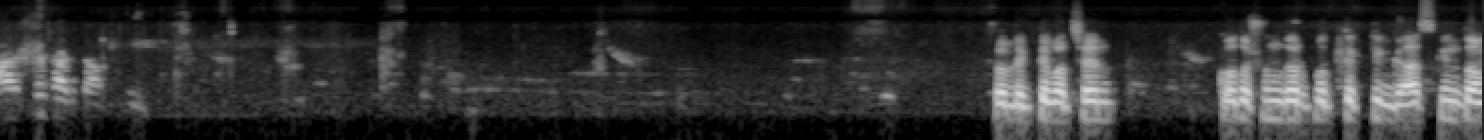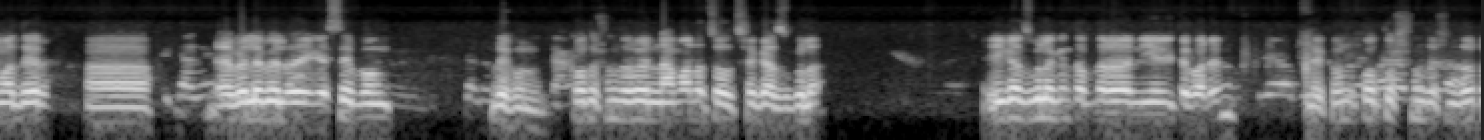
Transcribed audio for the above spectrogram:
আরেকটা গাড়ি চাপছি তো দেখতে পাচ্ছেন কত সুন্দর প্রত্যেকটি গাছ কিন্তু আমাদের অ্যাভেলেবেল হয়ে গেছে এবং দেখুন কত সুন্দরভাবে নামানো চলছে গাছগুলা। এই গাছগুলা কিন্তু আপনারা নিয়ে নিতে পারেন। দেখুন কত সুন্দর সুন্দর।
